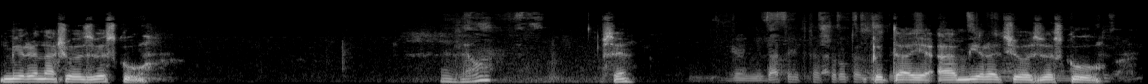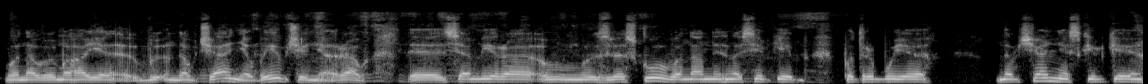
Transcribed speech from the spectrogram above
міри нашого зв'язку. Все? Питає, а міра цього зв'язку вона вимагає навчання, вивчення рав. Е, ця міра зв'язку вона не настільки потребує навчання, скільки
